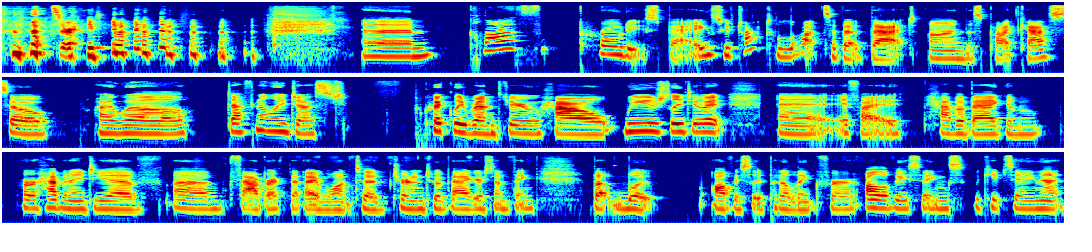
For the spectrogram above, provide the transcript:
that's right um, cloth produce bags. We've talked lots about that on this podcast, so I will definitely just quickly run through how we usually do it. Uh, if I have a bag and or have an idea of um, fabric that I want to turn into a bag or something, but we'll obviously put a link for all of these things. We keep saying that,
